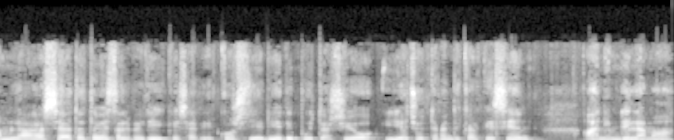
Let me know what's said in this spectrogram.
amb la A7 a través del Beric, és a dir, Conselleria, Diputació i Ajuntament de Carcaixent anem de la mà.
